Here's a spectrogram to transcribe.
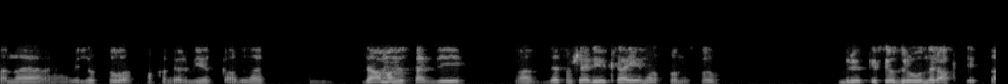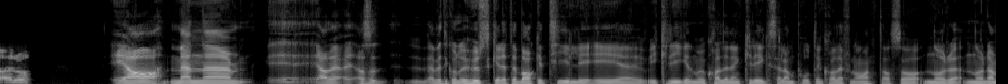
men uh, jeg vil jo tro at man kan gjøre mye skade der. Det har man jo sett i ja, det som skjer i Ukraina også. Så brukes jo droner aktivt der. og ja, men uh, ja, det, altså, Jeg vet ikke om du husker det tilbake tidlig i, i krigen, må jo kalle det en krig, selv om Putin kaller det for noe annet. altså Når, når de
